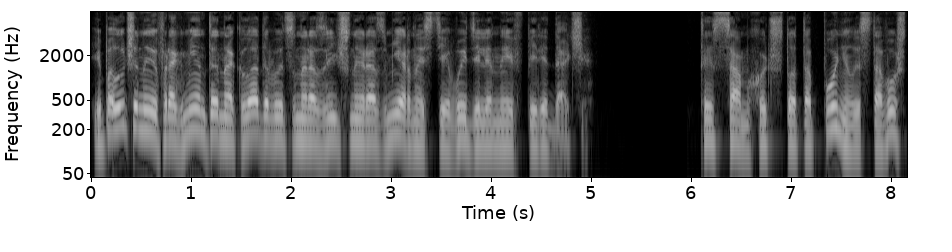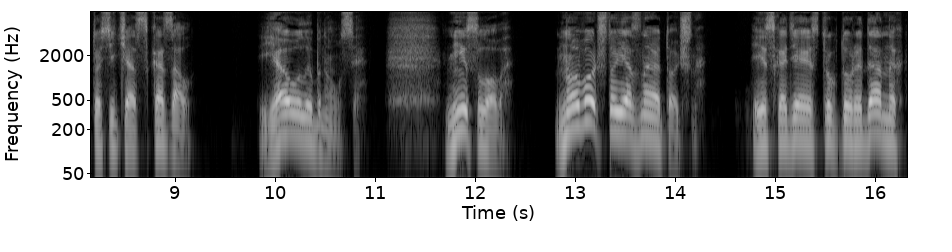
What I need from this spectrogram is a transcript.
и полученные фрагменты накладываются на различные размерности, выделенные в передаче. «Ты сам хоть что-то понял из того, что сейчас сказал?» Я улыбнулся. «Ни слова. Но вот что я знаю точно. Исходя из структуры данных,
